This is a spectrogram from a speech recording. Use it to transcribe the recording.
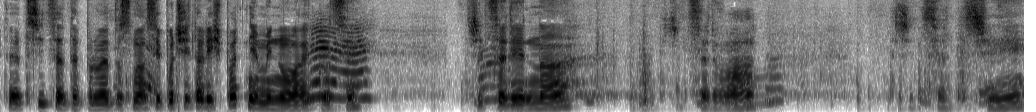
to je 30 teprve, to jsme asi počítali špatně minule, Ne, kluci. ne. 31, 32, 33,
